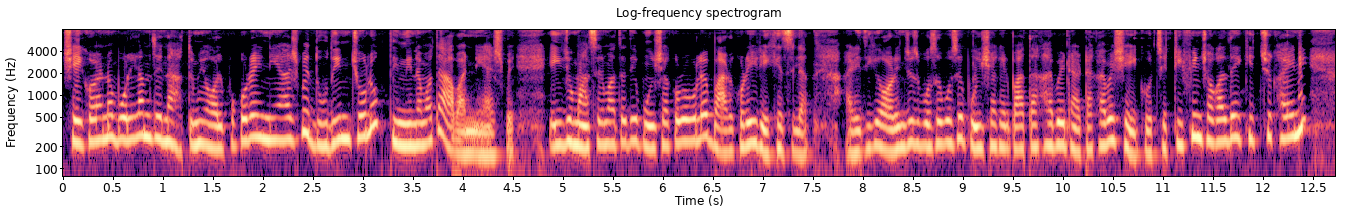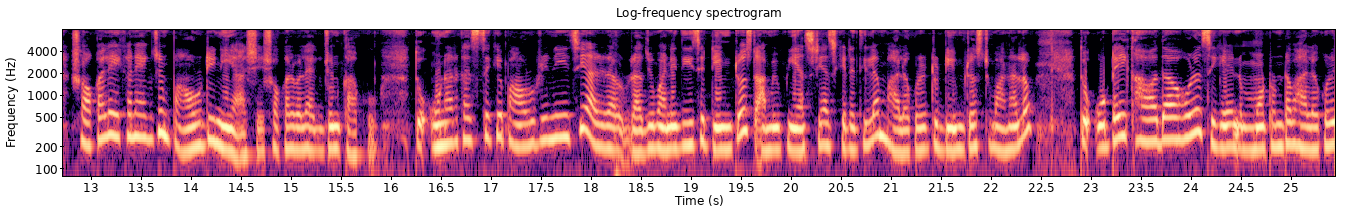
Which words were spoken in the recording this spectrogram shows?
সেই কারণে বললাম যে, না, তুমি অল্প করেই নিয়ে আসবে, দুদিন চলুক, তিন দিনের মতো আবার নিয়ে আসবে। এই যে মাছের মাথা দিয়ে পুঁই শাক করব বলে বার করেই রেখেছিলাম। আর এদিকে অরেঞ্জ জুস বসে বসে পুঁই শাকের পাতা খাবে, ডাঁটা খাবে, সেই করছে। টিফিন সকাল থেকে কিচ্ছু খাইনি সকালে এখানে একজন পাউরুটি নিয়ে আসে, সকালবেলা একজন কাকু। তো ওনার কাছ থেকে পাউরুটি নিয়েছি আর রাজু বানিয়ে দিয়েছে ডিম টোস্ট আমি পেঁয়াজ টিয়াজ কেটে দিলাম, ভালো করে একটু ডিম টোস্ট বানালো। তো ওটাই খাওয়া দাওয়া হলো, সেখানে মটনটা ভালো করে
